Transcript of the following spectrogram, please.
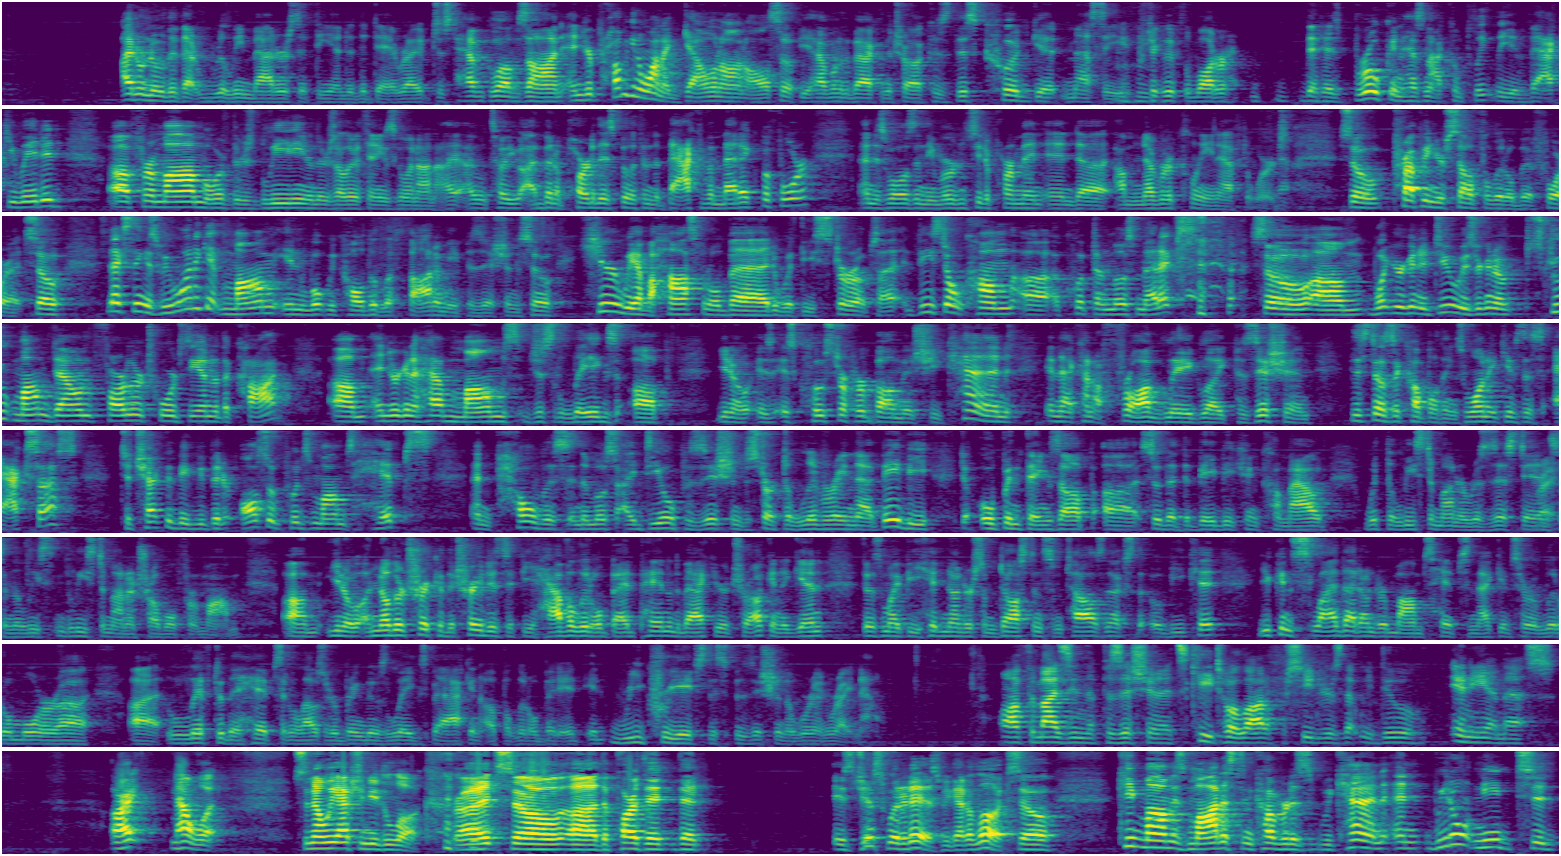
I don't know that that really matters at the end of the day, right? Just have gloves on, and you're probably going to want a gown on also if you have one in the back of the truck, because this could get messy, mm-hmm. particularly if the water that has broken has not completely evacuated uh, for a mom, or if there's bleeding and there's other things going on. I, I, will tell you, I've been a part of this both in the back of a medic before, and as well as in the emergency department, and uh, I'm never clean afterwards. Yeah. So prepping yourself a little bit for it. So next thing is we want to get mom in what we call the lithotomy position. So here we have a hospital bed with these stirrups. I, these don't come uh, equipped on most medics. so um, what you're going to do is you're going to scoop mom down farther towards the end of the cot, um, and you're going to have mom's just legs up, you know, as, as close to her bum as she can in that kind of frog leg like position. This does a couple things. One, it gives us access to check the baby, but it also puts mom's hips and pelvis in the most ideal position to start delivering that baby to open things up uh, so that the baby can come out with the least amount of resistance Right. and the least, least amount of trouble for mom. Um, you know, another trick of the trade is if you have a little bedpan in the back of your truck, and again, those might be hidden under some dust and some towels next to the OB kit, you can slide that under mom's hips, and that gives her a little more uh, uh, lift of the hips and allows her to bring those legs back and up a little bit. It, it recreates this position that we're in right now. Optimizing the position, it's key to a lot of procedures that we do in EMS. All right, now what? So now we actually need to look, right? so uh, the part that, that is just what it is, we got to look. So keep mom as modest and covered as we can, and we don't need to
